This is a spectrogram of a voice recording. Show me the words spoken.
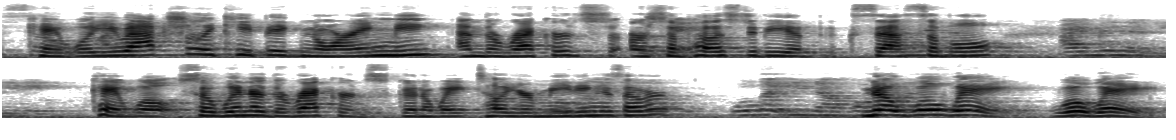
so Okay, will you I'm- actually keep ignoring me and the records are Okay. supposed to be accessible? I'm in a meeting. Okay, well, so when are the records? Gonna wait till your meeting is over? We'll let you know. Hold No, on. we'll wait. We'll wait.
